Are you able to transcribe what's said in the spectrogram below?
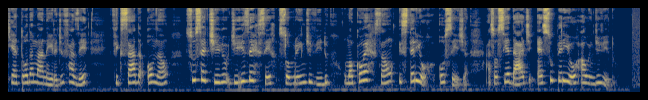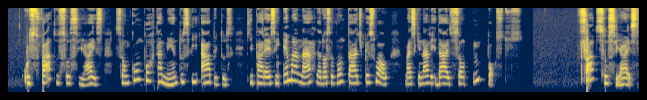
que é toda maneira de fazer, fixada ou não, suscetível de exercer sobre o indivíduo uma coerção exterior, ou seja, a sociedade é superior ao indivíduo. Os fatos sociais são comportamentos e hábitos que parecem emanar da nossa vontade pessoal, mas que na verdade são impostos. Fatos sociais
